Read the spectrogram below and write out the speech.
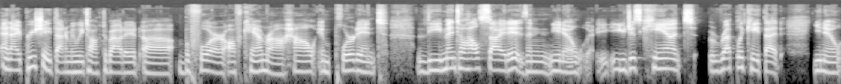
and I appreciate that. I mean, we talked about it uh, before off camera how important the mental health side is, and you know, you just can't replicate that. You know,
